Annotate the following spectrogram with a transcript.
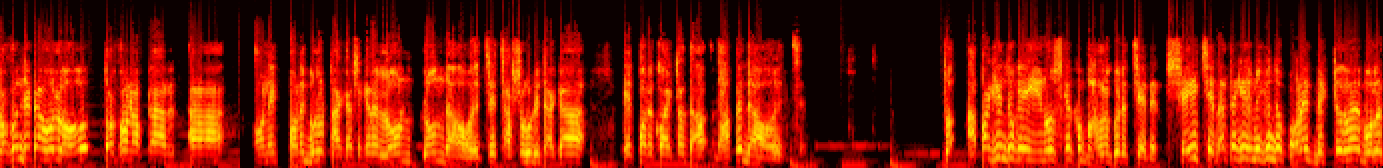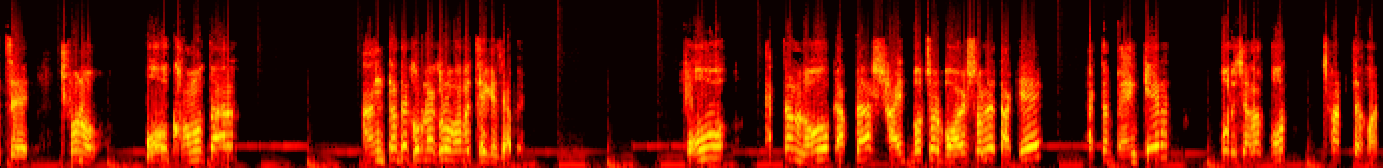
তখন যেটা হলো, তখন আপনার অনেক, অনেকগুলো টাকা সেখানে লোন লোন দেওয়া হয়েছে, চারশো কোটি টাকা, এরপরে কয়েকটা ধাপে দেওয়া হয়েছে। তো আপা কিন্তু ইউনুসকে খুব ভালো করে চেনেন। সেই চেনা থেকে উনি কিন্তু অনেক ব্যক্তিগতভাবে বলেছে, শোনো, ও ক্ষমতার আংটাতে কোনো না কোনো ভাবে থেকে যাবে। ও একটা লোক আপনার ষাট বছর বয়স হলে তাকে একটা ব্যাংকের পরিচালক পদ ছাড়তে হয়।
